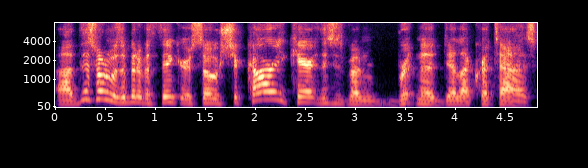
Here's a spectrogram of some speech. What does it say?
Uh, this one was a bit of a thinker. So Sha'Carri care. This has been Britni de la Cretaz.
